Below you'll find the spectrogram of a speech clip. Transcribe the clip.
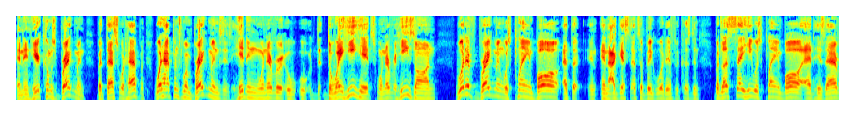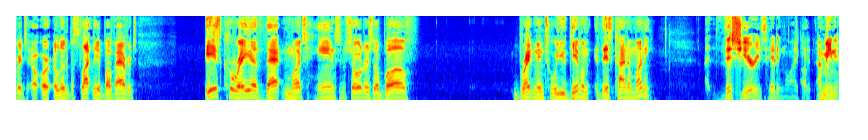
and then here comes Bregman. But that's what happened. What happens when Bregman is hitting whenever the way he hits whenever he's on? What if Bregman was playing ball at the, and, and I guess that's a big what if because then, but let's say he was playing ball at his average or, or a little bit slightly above average. Is Correa that much hands and shoulders above Bregman to where you give him this kind of money? This year he's hitting like it. I mean,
